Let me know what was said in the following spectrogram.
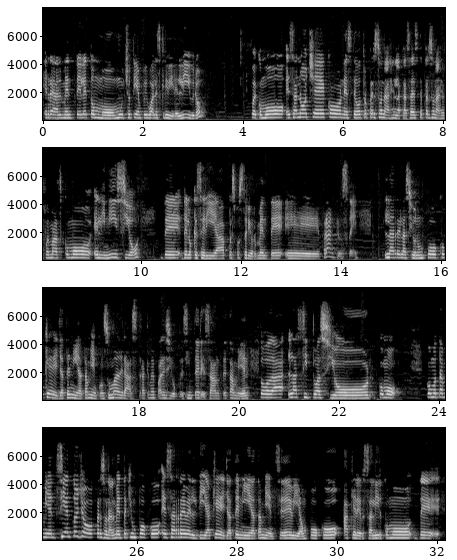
Realmente le tomó mucho tiempo igual escribir el libro fue como esa noche con este otro personaje, en la casa de este personaje fue más como el inicio de, lo que sería pues posteriormente eh, Frankenstein. La relación un poco que ella tenía también con su madrastra, que me pareció pues interesante también, toda la situación como como también siento yo personalmente que un poco esa rebeldía que ella tenía también se debía un poco a querer salir como de,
